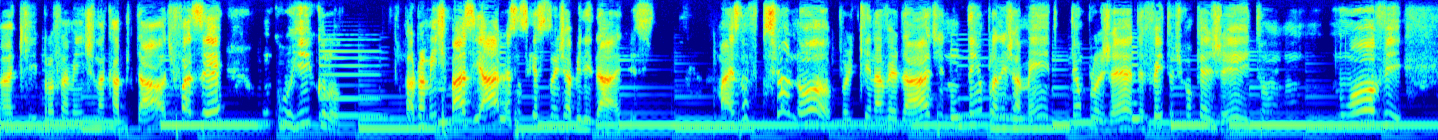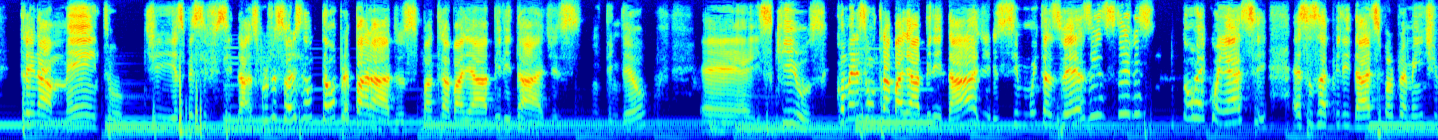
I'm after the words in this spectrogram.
aqui propriamente na capital, de fazer um currículo propriamente baseado nessas questões de habilidades. Mas não funcionou, porque na verdade não tem um planejamento, não tem um projeto, é feito de qualquer jeito, não houve treinamento de especificidade. Os professores não estão preparados para trabalhar habilidades, entendeu? É, skills. Como eles vão trabalhar habilidades se muitas vezes eles não reconhecem essas habilidades propriamente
